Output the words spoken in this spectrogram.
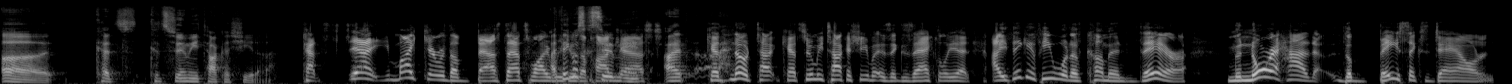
Uh Kats- Katsumi Takashita. Kats- yeah, Mike, you're the best. That's why we I think do it was the Katsumi. podcast. I, Kat- no, Ta- Katsumi Takashima is exactly it. I think if he would have come in there, Minoura had the basics down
